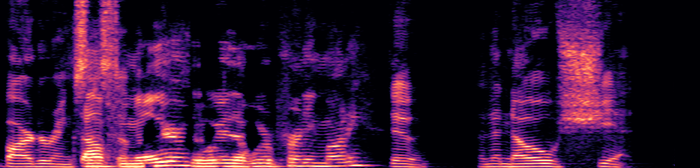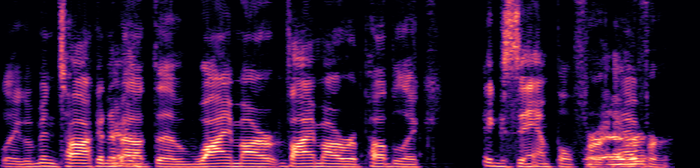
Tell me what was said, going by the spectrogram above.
bartering Sound system, familiar? The way that we're printing money? dude. And then no shit. Like we've been talking Yeah. about the Weimar Weimar Republic example Forever. forever.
